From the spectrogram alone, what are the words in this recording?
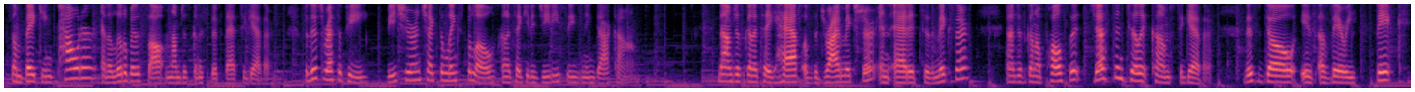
some baking powder, and a little bit of salt, and I'm just to sift that together. For this recipe, be sure and check the links below. It's going to take you to gdseasoning.com. Now I'm just going to take half of the dry mixture and add it to the mixer and I'm just going to pulse it just until it comes together. This dough is a very thick,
